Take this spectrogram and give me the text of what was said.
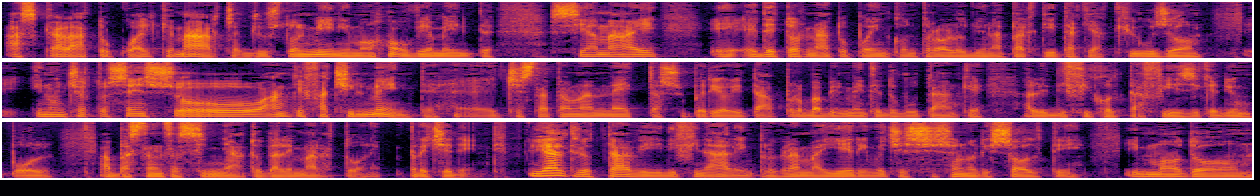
ha scalato qualche marcia, giusto il minimo ovviamente, sia mai, ed è tornato poi in controllo di una partita che ha chiuso in un certo senso anche facilmente. Eh, c'è stata una netta superiorità, probabilmente dovuta anche alle difficoltà fisiche di un Paul abbastanza segnato dalle maratone precedenti. Gli altri ottavi di finale in programma ieri invece si sono risolti in modo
